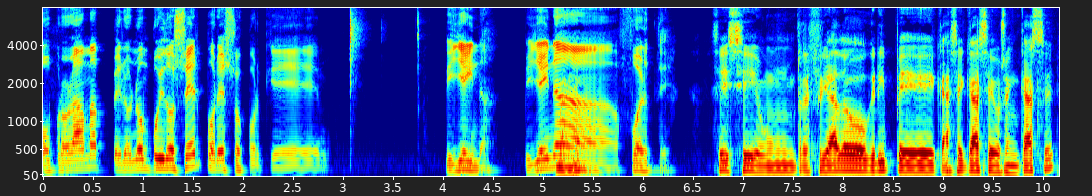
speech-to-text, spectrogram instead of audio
o programa, pero non puido ser por eso, porque pilleina, pilleina bueno. fuerte. Sí, sí, un resfriado, gripe, case case os sen case.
